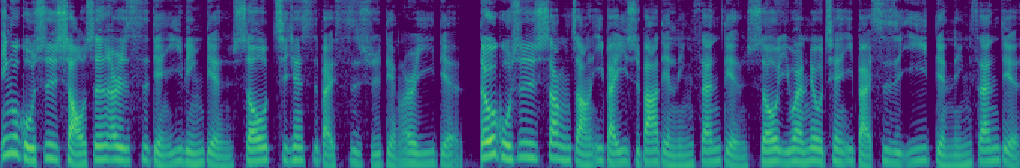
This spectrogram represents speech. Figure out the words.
英国股市小升二十四点一零点，收七千四百四十点二一点；德国股市上涨一百一十八点零三点，收一万六千一百四十一点零三点；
